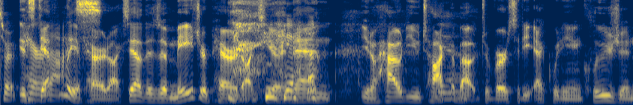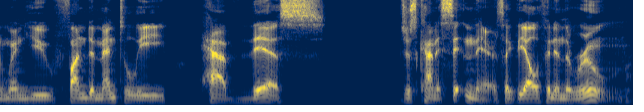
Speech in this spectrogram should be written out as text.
sort of it's paradox. definitely a paradox. Yeah, there's a major paradox here. yeah. And then, you know, how do you talk yeah. about diversity, equity, inclusion when you fundamentally have this just kind of sitting there. It's like the elephant in the room.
